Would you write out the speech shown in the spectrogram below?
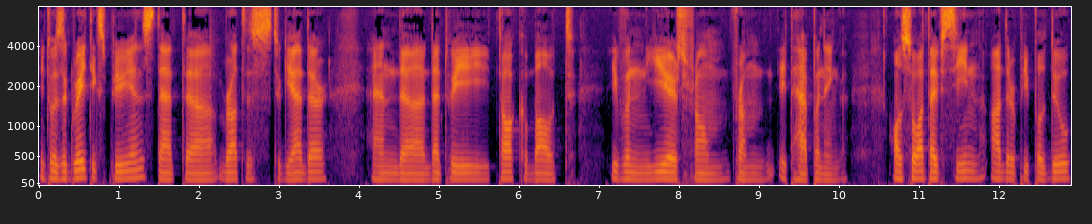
It was a great experience that uh, brought us together and uh, that we talk about even years from from it happening. Also, what I've seen other people do,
